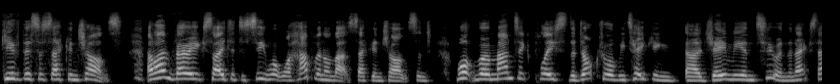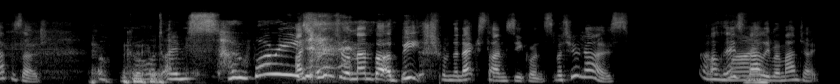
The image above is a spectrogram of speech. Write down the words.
give this a second chance and I'm very excited to see what will happen on that second chance and what romantic place the doctor will be taking uh, Jamie into in the next episode Oh God, I'm so worried. I seem to remember a beach from the next time sequence but who knows Oh well, it's fairly romantic.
